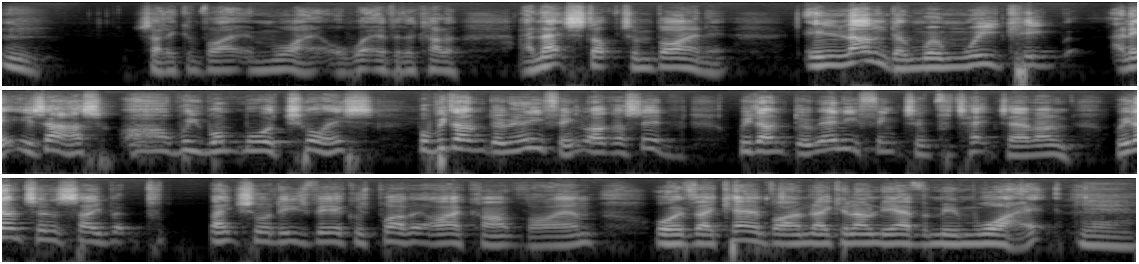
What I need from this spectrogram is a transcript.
Mm. So they can buy it in white or whatever the colour. And that stopped them buying it. In London, when we keep, and it is us, oh, we want more choice, but we don't do anything. Like I said, we don't do anything to protect our own. We don't turn and say, but p- make sure these vehicles, private hire can't buy them, or if they can buy them, they can only have them in white. Yeah.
